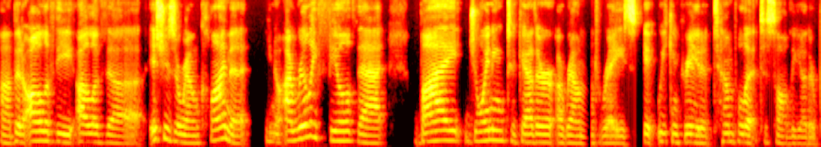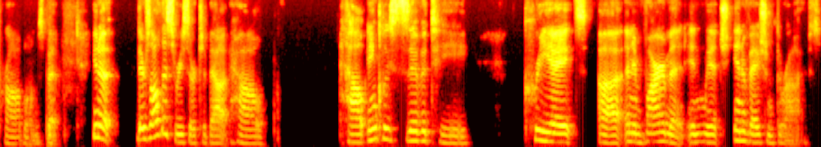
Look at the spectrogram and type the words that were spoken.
Uh, but all of the all of the issues around climate, you know, I really feel that by joining together around race, it, we can create a template to solve the other problems. But you know, there's all this research about how how inclusivity creates uh, an environment in which innovation thrives.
